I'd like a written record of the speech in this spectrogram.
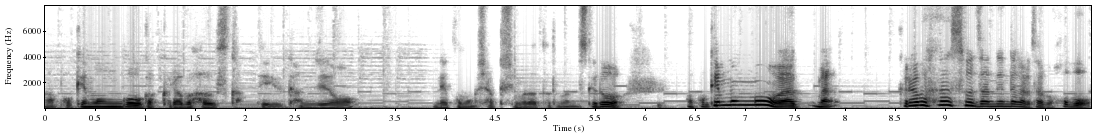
まあ、ポケモン GO かクラブハウスかっていう感じの猫も杓子もだったと思うんですけど、まあポケモン GO は、まあ、クラブハウスは残念ながら多分ほぼ、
